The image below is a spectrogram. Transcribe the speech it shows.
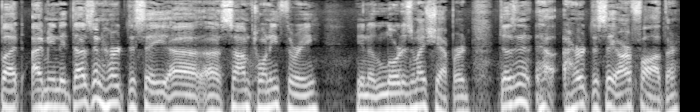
but i mean it doesn't hurt to say uh, uh, psalm 23 you know the lord is my shepherd. Doesn't hurt to say our father.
